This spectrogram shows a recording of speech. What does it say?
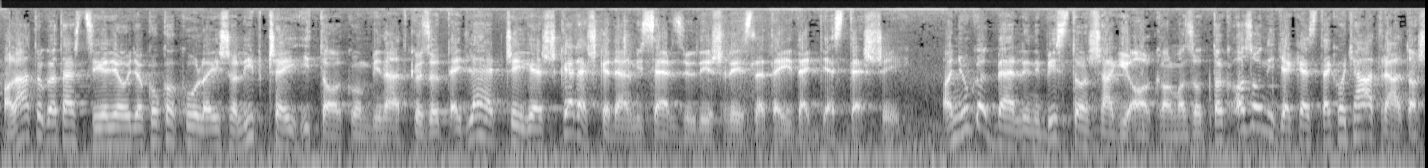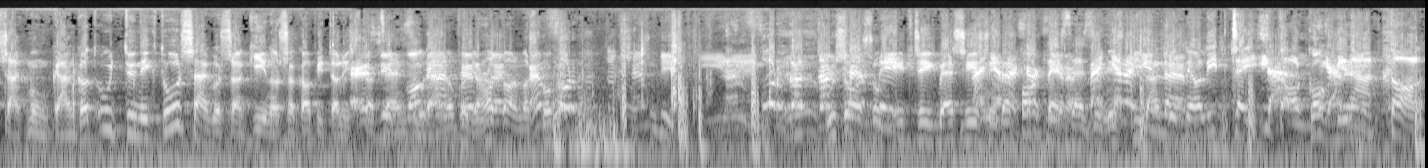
A látogatás célja, hogy a Coca-Cola és a Lipcsei italkombinát között egy lehetséges kereskedelmi szerződés részleteit egyeztessék. A nyugat-berlini biztonsági alkalmazottak azon igyekeztek, hogy hátráltassák munkánkat. Úgy tűnik túlságosan kínos a kapitalista cenzúrának, hogy a hatalmas Nem forgattak semmit! Nem forgattak Utolsó semmit! kétségbeesésében partnerszerződést kíván kötni a Lipcsei italkombináttal.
